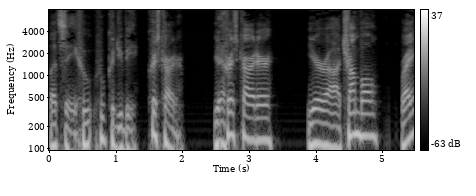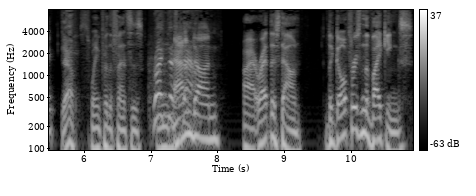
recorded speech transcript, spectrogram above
Let's see. Who who could you be? Chris Carter. You're Yeah. Chris Carter. You're uh, Trumbo, right? Yeah. Swing for the fences. Write this Adam down. Dunn. All right, write this down. The Gophers and the Vikings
